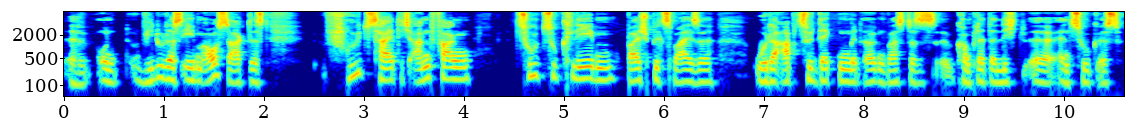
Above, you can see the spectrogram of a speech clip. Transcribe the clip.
Äh, Und wie du das eben auch sagtest, frühzeitig anfangen zuzukleben beispielsweise oder abzudecken mit irgendwas, dass es äh, kompletter Lichtentzug ist.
